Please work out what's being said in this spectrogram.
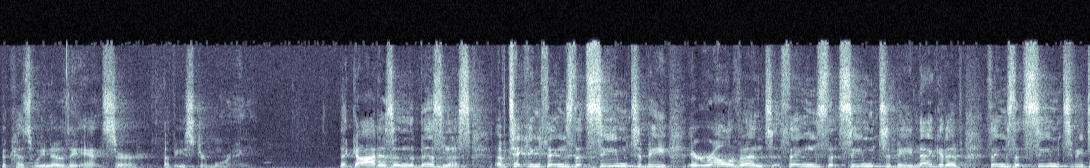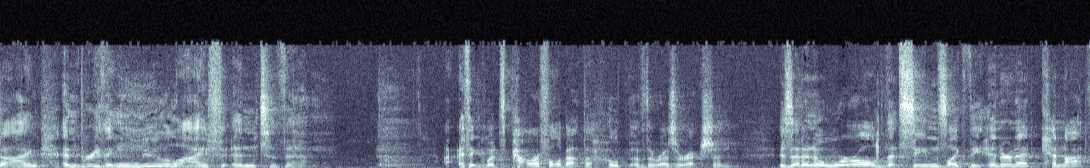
Because we know the answer of Easter morning. That God is in the business of taking things that seem to be irrelevant, things that seem to be negative, things that seem to be dying, and breathing new life into them. I think what's powerful about the hope of the resurrection is that in a world that seems like the internet cannot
